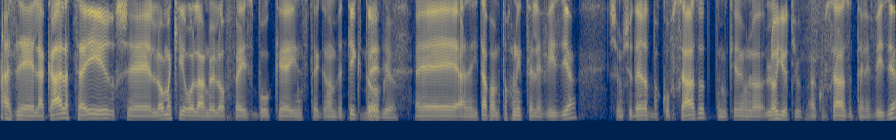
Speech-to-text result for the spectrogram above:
אז אה, לקהל הצעיר שלא מכיר עולם ללא פייסבוק, אה, אינסטגרם וטיק טוק. אה, אז הייתה פעם תוכנית טלוויזיה שמשודרת בקופסה הזאת, אתם מכירים, לא, לא יוטיוב, הקופסה הזאת טלוויזיה,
